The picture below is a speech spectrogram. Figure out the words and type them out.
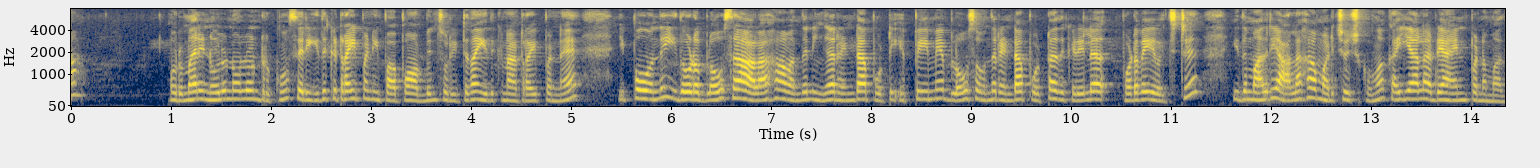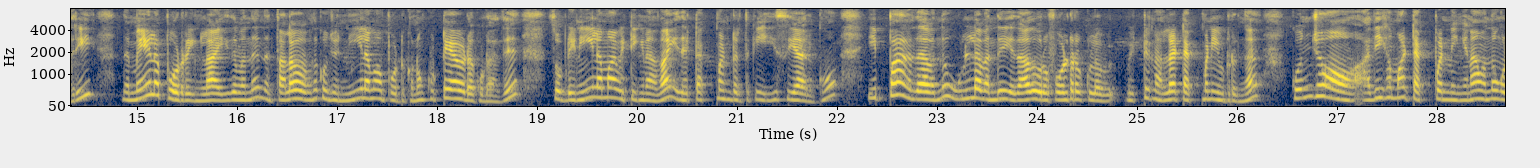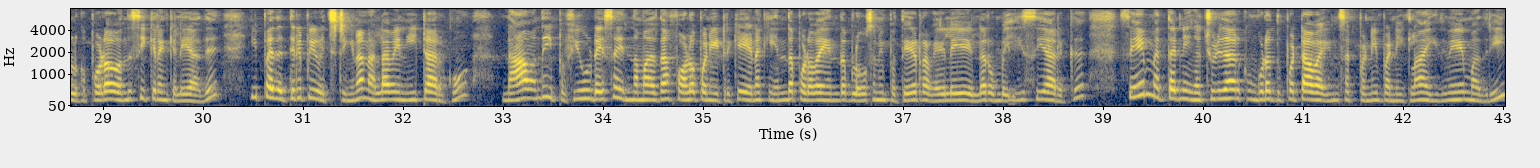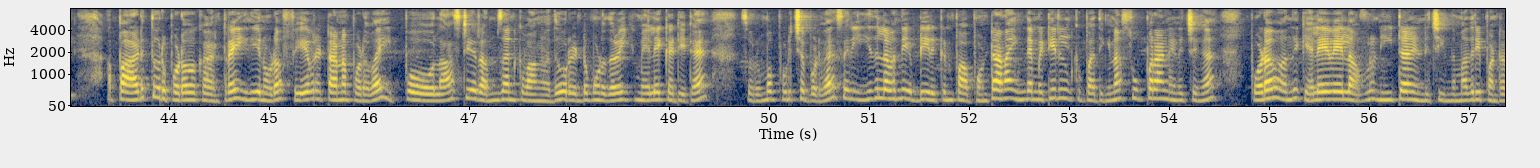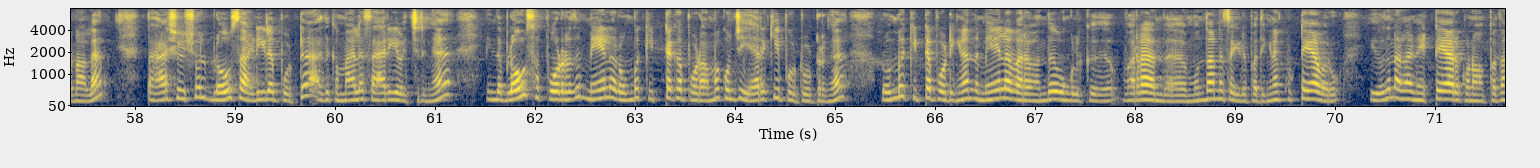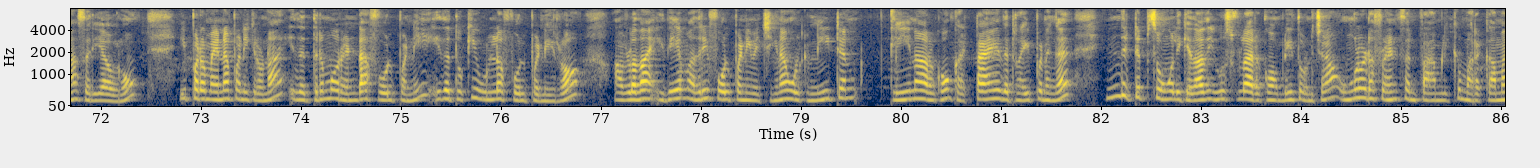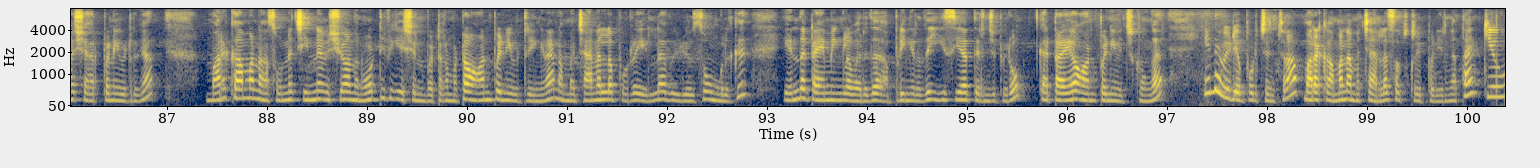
ஒரு மாதிரி நொழு நொலுன்னு இருக்கும். சரி இதுக்கு ட்ரை பண்ணி பார்ப்போம் அப்படின்னு சொல்லிட்டு தான் இதுக்கு நான் ட்ரை பண்ணேன். இப்போது வந்து இதோட ப்ளவுஸை அழகாக வந்து நீங்கள் ரெண்டாக போட்டு எப்பயுமே ப்ளவுஸை வந்து ரெண்டாக போட்டு அதுக்கிடையில் புடவையை வச்சுட்டு இது மாதிரி அழகாக மடித்து வச்சுக்கோங்க. கையால் அப்படியே அயன் பண்ண மாதிரி. இந்த மேலே போடுறீங்களா இது வந்து இந்த தலைவை வந்து கொஞ்சம் நீளமாக போட்டுக்கணும் குட்டையாக விடக்கூடாது. ஸோ அப்படி நீளமாக விட்டிங்கன்னா தான் இதை டக் பண்ணுறதுக்கு ஈஸியாக இருக்கும். இப்போ அதை வந்து உள்ளே வந்து ஏதாவது ஒரு ஃபோல்டருக்குள்ளே விட்டு நல்லா டக் பண்ணி விட்ருங்க கொஞ்சம் அதிகமாக டக் பண்ணிங்கன்னா வந்து உங்களுக்கு புடவை வந்து சீக்கிரம் கிளையாது. இப்போ இதை திருப்பி வச்சிட்டிங்கன்னா நல்லாவே நீட்டாக இருக்கும். நான் வந்து இப்போ ஃபியூ டேஸாக இந்த மாதிரி தான் ஃபாலோ பண்ணிகிட்ருக்கேன் எனக்கு எந்த புடவை எந்த ப்ளவுஸும் இப்போ தேடுற வேலையே இல்லை. ரொம்ப ஈஸியாக இருக்குது சேம் மெத்தட் நீங்கள் சுடிதாருக்கும் கூட துப்பட்டாவை இன்சர்ட் பண்ணி பண்ணிக்கலாம். இதுவே மாதிரி. அப்போ அடுத்து ஒரு புடவை காட்டுறேன். இது என்னோடய ஃபேவரட்டான புடவை. இப்போது லாஸ்ட் இயர் ரம்ஜானுக்கு வாங்கினது ஒரு ரெண்டு மூணு தடவைக்கு மேலே கட்டிட்டேன். ஸோ ரொம்ப பிடிச்ச புடவை. சரி இதில் வந்து எப்படி இருக்குன்னு பார்ப்போன்ட்டு ஆனால் இந்த மெட்டீரியலுக்கு பார்த்தீங்கன்னா சூப்பராக நினச்சிங்க புடவை வந்து கிளையவே இல்லை. அவ்வளோ நீட்டாக நினச்சி இந்த மாதிரி பண்ணுறனால இப்போ ஆஸ் யூஷுவல் ப்ளவுஸ் அடியில் போட்டு அதுக்கு மேலே சாரியை வச்சுருங்க. இந்த ப்ளவுஸை போடுறது மேலே ரொம்ப கிட்டக்க போடாமல் கொஞ்சம் இறக்கி போட்டு விட்ருங்க ரொம்ப கிட்ட போட்டிங்கன்னா அந்த மேலே வர வந்து உங்களுக்கு வர அந்த முந்தான சைடு பார்த்திங்கன்னா குட்டையாக வரும். இது வந்து நல்லா நெட்டையாக இருக்கணும். அப்போ தான் சரியாக வரும். இப்போ நம்ம என்ன பண்ணிக்கிறோன்னா இதை திரும்ப ரெண்டாக ஃபோல்ட் பண்ணி இதை தூக்கி உள்ளே ஃபோல்ட் பண்ணிடுறோம். அவ்வளோதான் இதே மாதிரி ஃபோல்ட் பண்ணி வச்சிங்கன்னா உங்களுக்கு நீட் அண்ட் க்ளீனாக இருக்கும். கட்டாயம் இதை ட்ரை பண்ணுங்கள் இந்த டிப்ஸ் உங்களுக்கு ஏதாவது யூஸ்ஃபுல்லாக இருக்கும் அப்படின்னு தோணுச்சுன்னா உங்களோட ஃப்ரெண்ட்ஸ் அண்ட் ஃபேமிலிக்கு மறக்காமல் ஷேர் பண்ணி விட்ருங்க மறக்காமல் நான் சொன்ன சின்ன விஷயம் அந்த நோட்டிஃபிகேஷன் பட்டன் மட்டும் ஆன் பண்ணி விட்டுறீங்கன்னா நம்ம சேனலில் போடுற எல்லா வீடியோஸும் உங்களுக்கு எந்த டைமிங்கில் வருது அப்படிங்கிறது ஈஸியாக தெரிஞ்சு போயிடும் கட்டாயம் ஆன் பண்ணி வச்சுக்கோங்க. இந்த வீடியோ பிடிச்சிருந்துச்சுன்னா மறக்காமல் நம்ம சேனலை சப்ஸ்கிரைப் பண்ணிடுங்க தேங்க்யூ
